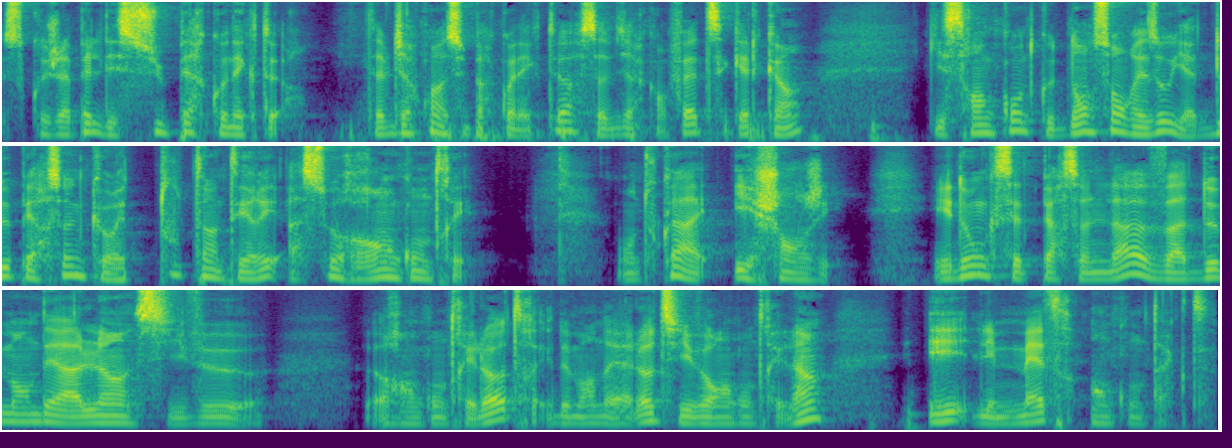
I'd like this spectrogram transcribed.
ce que j'appelle des super connecteurs. Ça veut dire quoi un super connecteur Ça veut dire qu'en fait, c'est quelqu'un qui se rend compte que dans son réseau, il y a deux personnes qui auraient tout intérêt à se rencontrer, en tout cas à échanger. Et donc cette personne-là va demander à l'un s'il veut rencontrer l'autre, et demander à l'autre s'il veut rencontrer l'un, et les mettre en contact.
